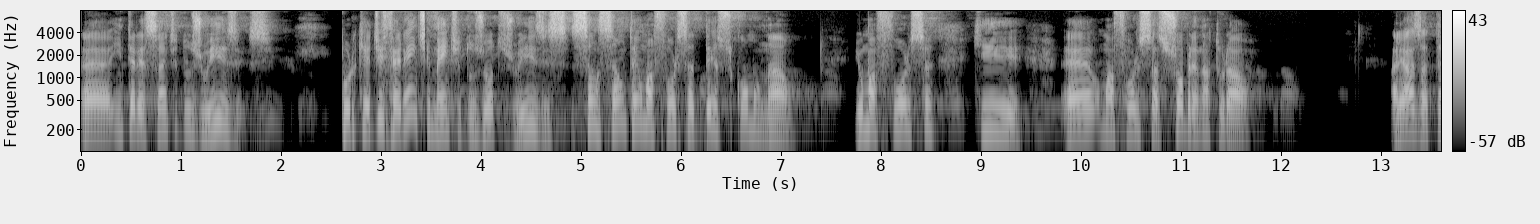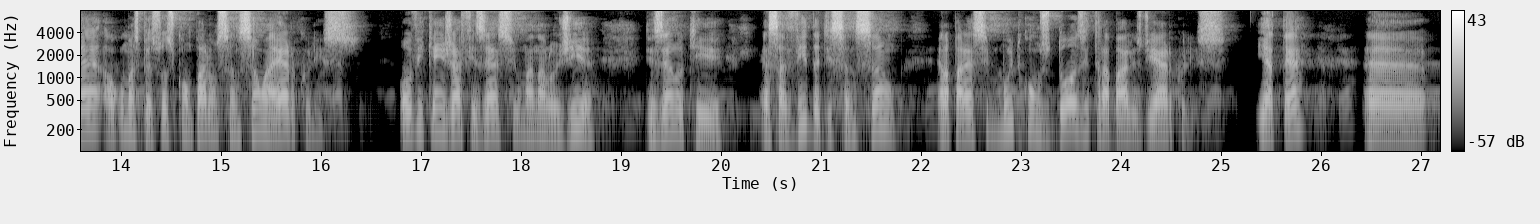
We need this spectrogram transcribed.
é, interessante dos juízes, porque diferentemente dos outros juízes, Sansão tem uma força descomunal e uma força que é uma força sobrenatural. Aliás, até algumas pessoas comparam Sansão a Hércules. Houve quem já fizesse uma analogia dizendo que essa vida de Sansão, ela parece muito com os doze trabalhos de Hércules. E até é,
